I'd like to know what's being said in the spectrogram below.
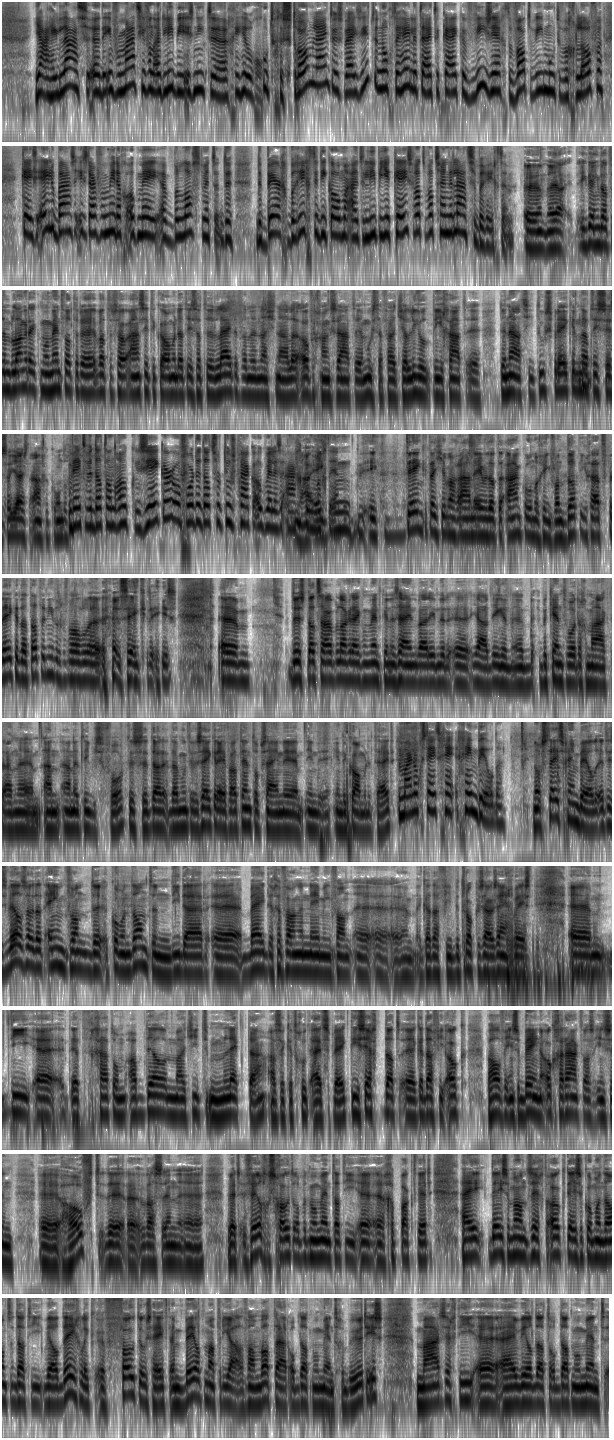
Ja, helaas, de informatie vanuit Libië is niet uh, geheel goed gestroomlijnd. Dus wij zitten nog de hele tijd te kijken wie zegt wat, wie moeten we geloven. Kees Elebaas is daar vanmiddag ook mee uh, belast met de, de berg berichten die komen uit Libië. Kees, wat, wat zijn de laatste berichten? Uh, nou ja, ik denk dat een belangrijk moment wat er, wat er zo aan zit te komen... dat is dat de leider van de Nationale Overgangsraad, Mustafa Jalil... die gaat de natie toespreken. Dat is zojuist aangekondigd. Weten we dat dan ook zeker? Of worden dat soort toespraken ook wel eens aangekondigd? Nou, ik, en... ik denk dat je mag aannemen dat de aankondiging van dat hij gaat spreken... dat dat in ieder geval uh, zeker is. Um, dus dat zou een belangrijk moment kunnen zijn... waarin er uh, ja, dingen uh, bekend worden gemaakt aan, uh, aan, aan het Libische volk. Dus daar, daar moeten we zeker even attent op zijn in, de, in de komende tijd. Maar nog steeds geen, geen beelden? Nog steeds geen beelden. Het is wel zo dat een van de commandanten... die daar bij de gevangenneming van Gaddafi betrokken zou zijn geweest... Um, die, het gaat om Abdel Majid Mlekta, als ik het goed uitspreek. Die zegt dat Gaddafi ook, behalve in zijn benen, ook geraakt was in zijn uh, hoofd. Er, uh, was een, uh, er werd veel geschoten op het moment dat hij gepakt werd. Hij, deze man zegt ook, deze commandant, dat hij wel degelijk foto's heeft en beeldmateriaal van wat daar op dat moment gebeurd is. Maar, zegt hij, hij wil dat op dat moment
